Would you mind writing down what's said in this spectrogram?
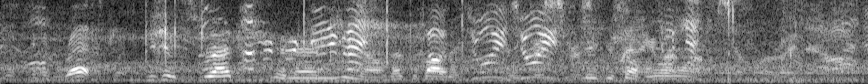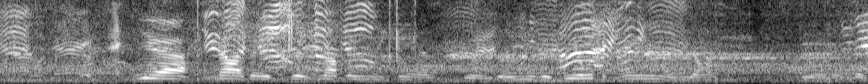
just give it rest. You can stretch, and then you know that's about it. Make yourself a little. Yeah. No, there, there's nothing you can do. You either deal with the pain or you don't deal with it.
